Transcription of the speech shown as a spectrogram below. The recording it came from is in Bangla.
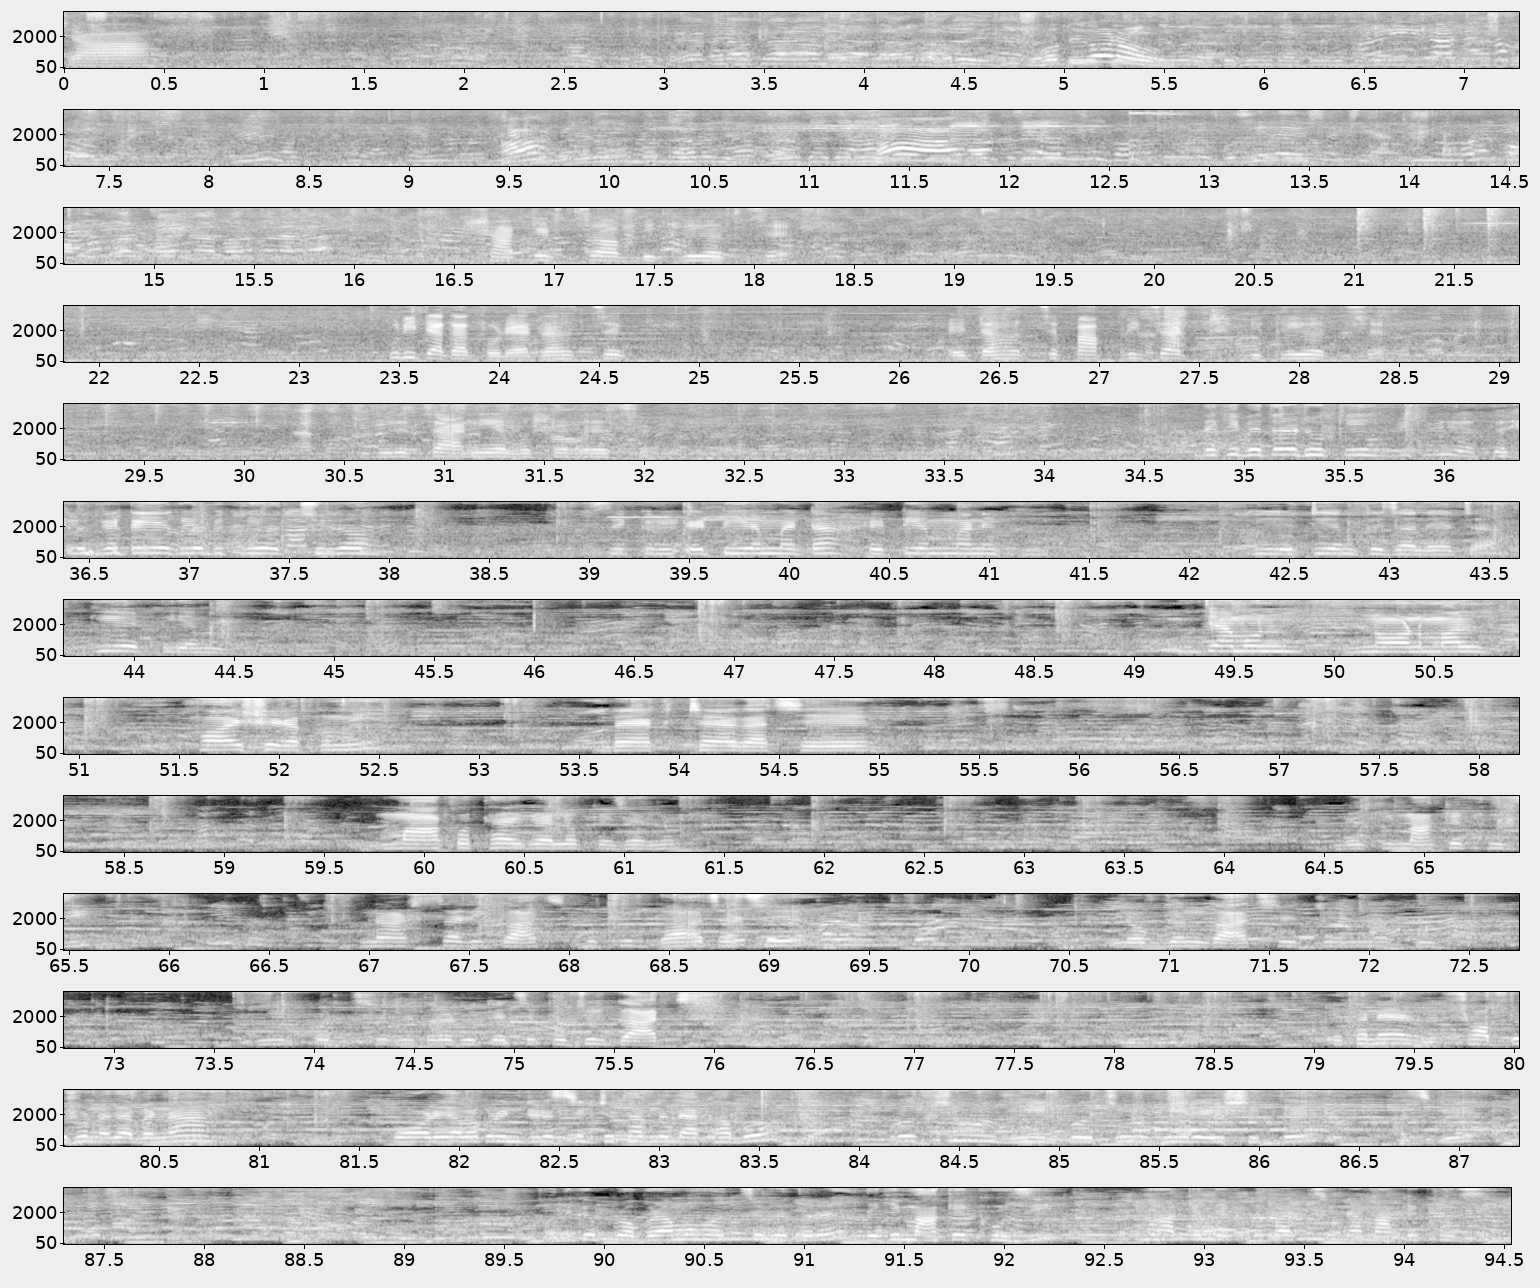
চা। ঘটি করো হ্যাঁ? হ্যাঁ। শাকের চপ বিক্রি হচ্ছে। কুড়ি টাকা করে এটা হচ্ছে এটা হচ্ছে পাপড়ি চাট বিক্রি হচ্ছে। দুধে চা নিয়ে বসে রয়েছে। দেখি ভেতরে ঢুকি। গেটেই এগুলো বিক্রি হচ্ছিল। এটিএম এটা। এটিএম মানে কি? কি এটিএম কে জানে এটা? কি এটিএম যেমন নর্মাল হয় সেরকমই। ব্যাগ ট্যাগ আছে। মা কোথায় গেল কে জানে? দেখি মাকে খুঁজি। নার্সারি গাছ, প্রচুর গাছ আছে। লোকজন গাছের জন্য খুব ভিড় করছে, ভেতরে ঢুকেছে প্রচুর গাছ। এখানে শব্দ শোনা যাবে না। পরে আবার কোনো ইন্টারেস্টিং কিছু থাকলে দেখাবো। প্রচুর ভিড় প্রচুর ভিড় এই শীতে আজকে। ওদিকে প্রোগ্রামও হচ্ছে ভেতরে। দেখি মাকে খুঁজি। মাকে দেখতে পাচ্ছি না মাকে খুঁজি।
